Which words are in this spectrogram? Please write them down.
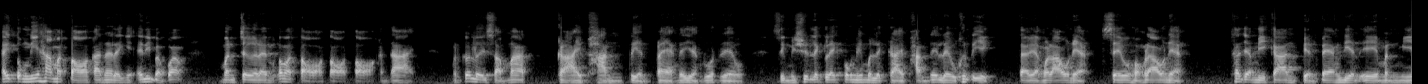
ไอ้ตรงนี้ห้ามมาต่อกันอะไรเงี้ยไอันนี้แบบว่ามันเจออะไรมันก็มาต่อต่อต่อกันได้ มันก็เลยสามารถกลายพันธุ์เปลี่ยนแปลงได้อย่างรวดเร็ว สิ่งมีชีวิตเล็กๆ พวกนี้มันเลยกลายพันธุ์ได้เร็วขึ้นไปอีก แต่อย่างเราเนี่ยเซลล์ของเราเนี่ย ถ้าจะมีการเปลี่ยนแปลง DNA มันมี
